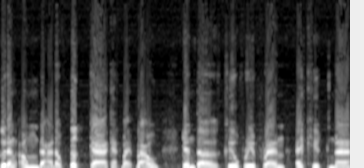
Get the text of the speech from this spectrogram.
Người đàn ông đã đọc tất cả các bài báo trên tờ Kilfree Friend Echidna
